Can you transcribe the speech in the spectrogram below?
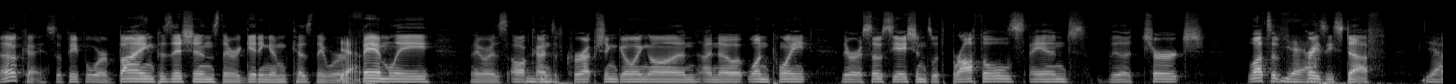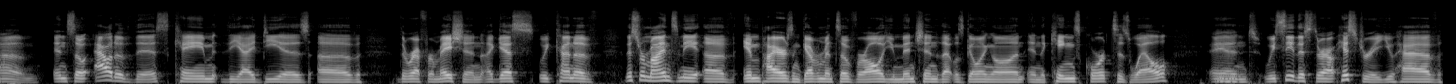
Okay, so people were buying positions. They were getting them because they were yeah. family. There was all mm-hmm. kinds of corruption going on. I know at one point there were associations with brothels and the church. Lots of yeah. crazy stuff. Yeah. Um, and so out of this came the ideas of the Reformation. I guess we kind of this reminds me of empires and governments overall. You mentioned that was going on in the king's courts as well. And mm-hmm. we see this throughout history. You have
